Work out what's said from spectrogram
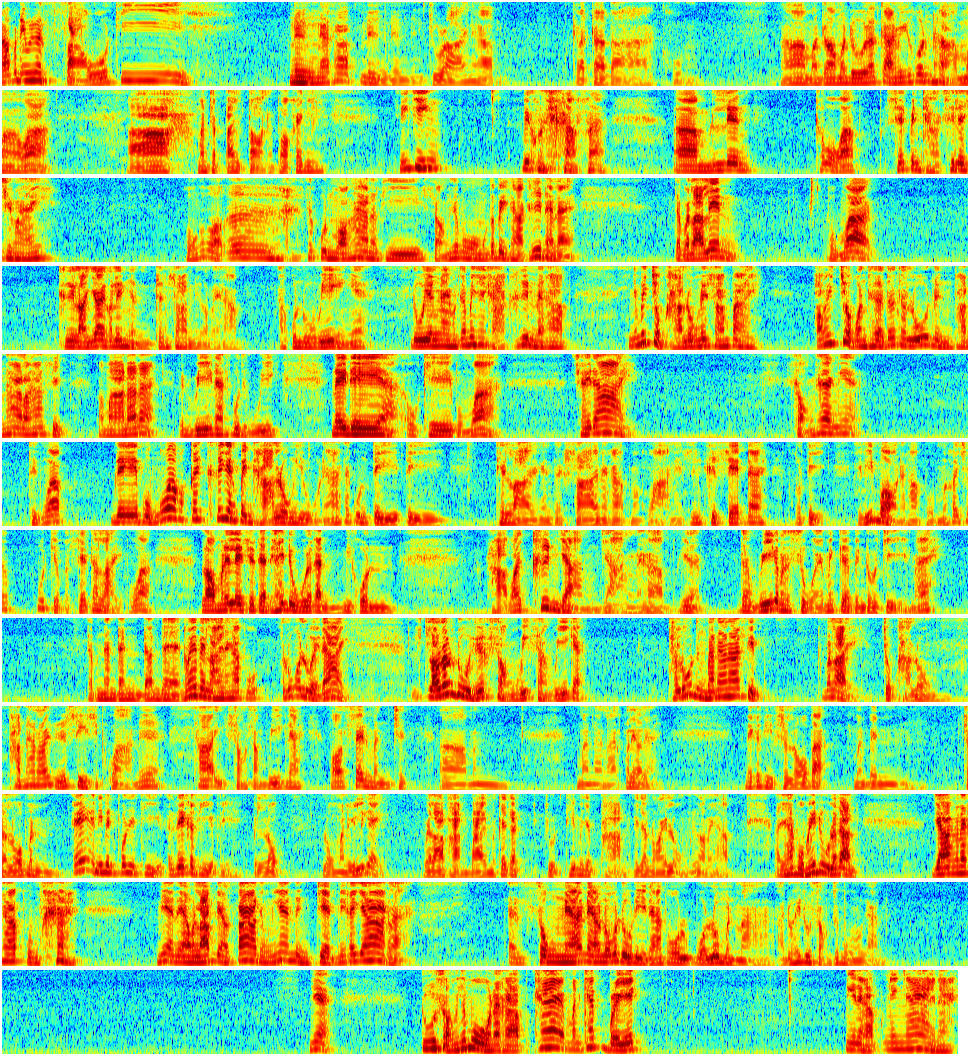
ครับวันนี้เป็นวันเสาร์ที่หนึ่งนะครับหนึ่งหนึ่งหนึ่งจุลายนะครับ กรกฎาคมอ่ามาลองมาดูแล้วกันมีคนถามมาว่า อ่า มันจะไปต่อหรือพอแค่นี้ จริงๆ มีคนถามว่าอ่าเรื่องเขาบอกว่าเซตเป็นขาขึ้นเลยใช่ไหมผมก็บอก เออ ถ้าคุณมองห้านาทีสองชั่วโมงมันก็เป็นขาขึ้นนั่นแหละแต่เวลาเล่น ผมว่า คือรายย่อยเขาเล่นกันสั้นๆนึกออกไหมครับเอาคุณดูวีคอย่างเงี้ย ดูยังไงมันก็ไม่ใช่ขาขึ้นนะครับ ยังไม่จบขาลงได้ซ้ำไป เอาให้จบกันเถอะต้องทะลุหนึ่งพันห้าร้อยห้าสิบประมาณนั้นน่ะ เป็นวีคนะพูดถึงวีคในเดย์อะโอเค ผมว่าใช้ได้สองแท่งเนี่ย ถึงว่าเดย์ผมก็ว่าก็ก็ยังเป็นขาลงอยู่นะ ถ้าคุณตีตีเทนไลน์อย่างนั้นจากซ้ายนะครับ มาขวาเนี่ยซึ่งคือเซตนะปกติ อย่างที่บอกนะครับ ผมไม่ค่อยชอบพูดเกี่ยวกับเซตเท่าไหร่เพราะว่าเราไม่ได้เล่นเซตแต่ให้ดูแล้วกัน มีคนถามว่าขึ้นอย่างอย่างนะครับแต่วีก็มันสวยมันเกิดเป็นโดจิเห็นไหมแต่มันดันดันดันแดงก็ไม่เป็นไรนะครับอรุณอร่วยได้ เราต้องดูอีกสักสองวีคสามวีคอะทะลุหนึ่งพันห้าร้อยสิบเมื่อไหร่ จบขาลงพันห้าร้อยหรือสี่สิบกว่าเนี่ยถ้าอีกสองสามวีคนะ เพราะเส้นมันอ่อมันมันอะไรเขาเรียกอะไรนกาทีฟสโลปอะมันเป็น จะลบมัน เอ๊ะอันนี้เป็นโพซิทีฟเนกาทีฟดิเป็นลบลงมาเรื่อยๆ เวลาผ่านไปมันก็จะจุดที่มันจะผ่านก็จะน้อยลงนึกออกไหมครับอาจจะผมให้ดูแล้วกัน ยังนะครับ ผมว่าเนี่ยแนวรับแนวต้านตรงเนี้ยหนึ่งเจ็ดนี่ก็ยากแหละแต่ทรงแนวแนวโน้มมันดูดีนะเพราะวอลลุ่มมันมาอะดูให้ดูสองชั่วโมงแล้วกัน เนี่ยดูสองชั่วโมงนะครับ แค่มันแค่เบรกนี่นะครับ ง่ายๆนะ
